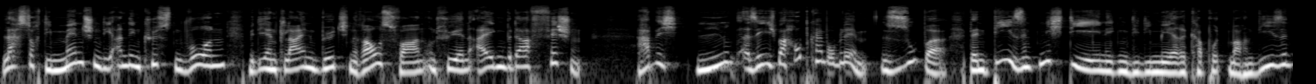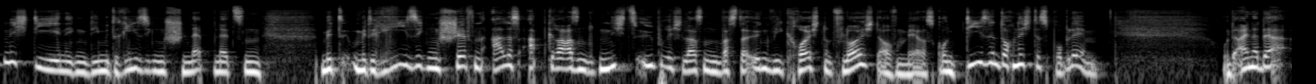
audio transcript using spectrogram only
lass doch die Menschen, die an den Küsten wohnen, mit ihren kleinen Bötchen rausfahren und für ihren Eigenbedarf fischen. Habe ich, sehe ich überhaupt kein Problem. Super. Denn die sind nicht diejenigen, die die Meere kaputt machen. Die sind nicht diejenigen, die mit riesigen Schnappnetzen, mit, mit riesigen Schiffen alles abgrasen und nichts übrig lassen, was da irgendwie kreucht und fleucht auf dem Meeresgrund. Die sind doch nicht das Problem. Und einer der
